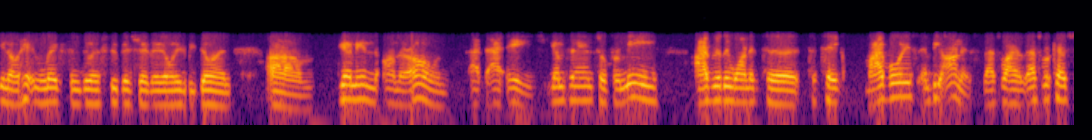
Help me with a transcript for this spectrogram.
you know, hitting licks and doing stupid shit they don't need to be doing. Um, you know what I mean? On their own at that age. You know what I'm saying? So for me, I really wanted to to take my voice and be honest. That's why that's where Catch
